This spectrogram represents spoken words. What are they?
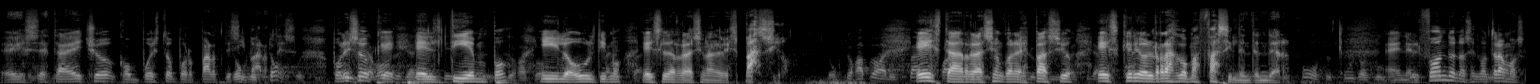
está hecho, compuesto por partes y partes. Por eso que el tiempo y lo último es la relación al espacio. Esta relación con el espacio es, creo, el rasgo más fácil de entender. En el fondo nos encontramos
